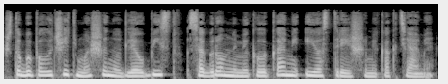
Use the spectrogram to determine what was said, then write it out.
чтобы получить машину для убийств с огромными клыками и острейшими когтями.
